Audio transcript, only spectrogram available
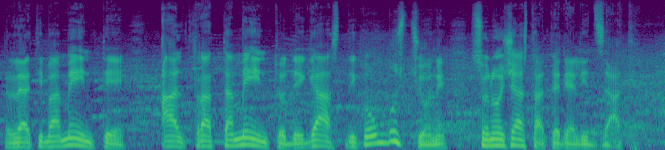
relativamente al trattamento dei gas di combustione sono già state realizzate.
